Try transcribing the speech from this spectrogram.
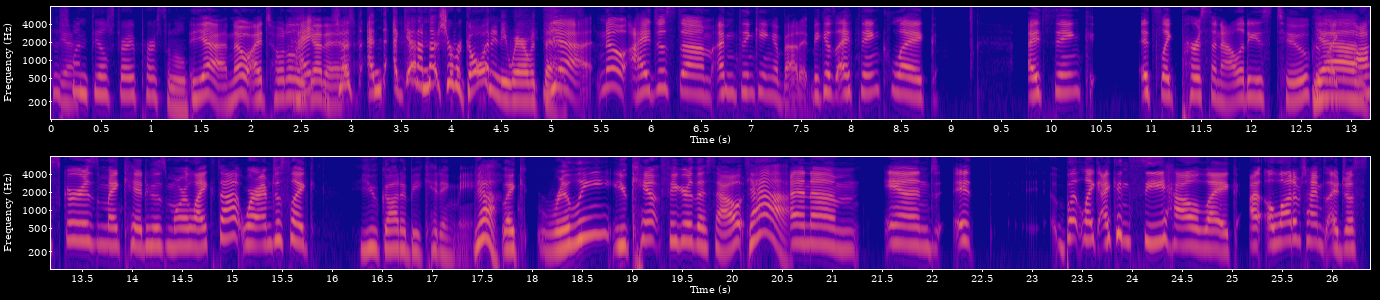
this Yeah. one feels very personal. yeah. No, I totally I get it. Just and again, I'm not sure we're going anywhere with this. Yeah. No, I just um I'm thinking about it because I think like I think it's like personalities too. Because Yeah. like Oscar is my kid who's more like that, where I'm just like, you gotta be kidding me. Yeah. Like, really? You can't figure this out? Yeah. And um and it but like I can see how like a, a lot of times I just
